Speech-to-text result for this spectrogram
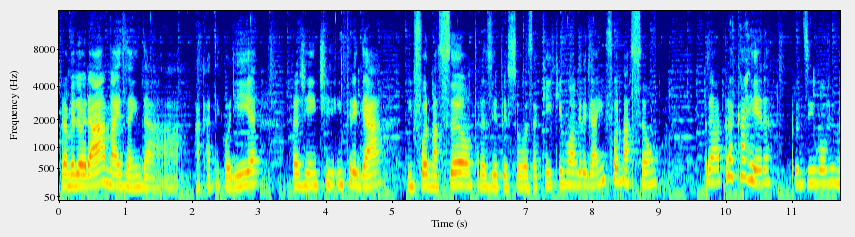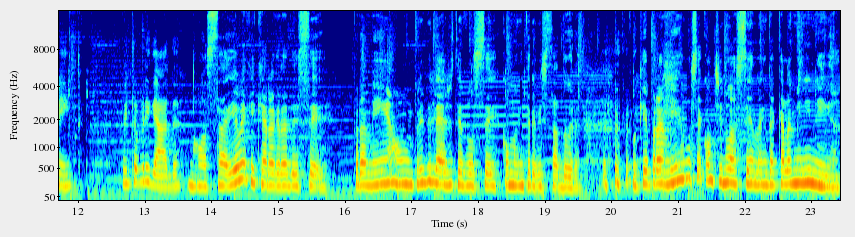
para melhorar mais ainda a, a categoria, para a gente entregar informação, trazer pessoas aqui que vão agregar informação para a carreira, para o desenvolvimento. Muito obrigada. Nossa, eu é que quero agradecer. Para mim é um privilégio ter você como entrevistadora. Porque para mim você continua sendo ainda aquela menininha.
